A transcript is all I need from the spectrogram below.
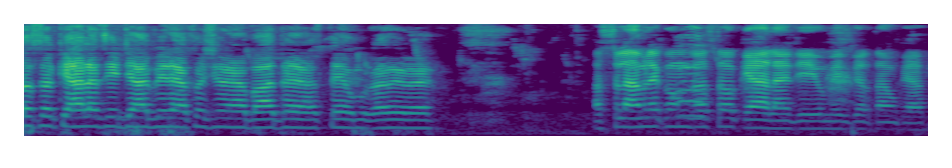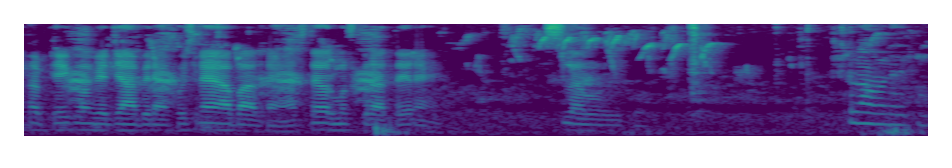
दोस्तों क्या हाल है? जी जहाँ भी रहे खुश रहे बात है हँसते हैं अस्सलाम वालेकुम दोस्तों क्या हाल है? जी उम्मीद करता हूँ कि आप सब ठीक होंगे जहाँ भी रहें खुश रहें आबाद रहें हँसते और मुस्कुराते रहें। अस्सलाम वालेकुम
